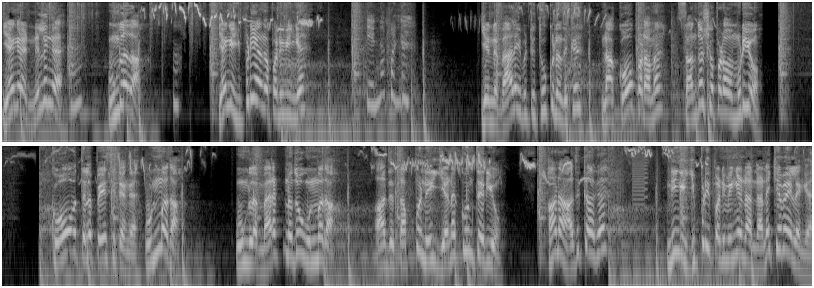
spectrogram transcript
ஏங்க நில்லுங்க. உங்களதான். ஏங்க இப்படி அங்க பண்ணுவீங்க என்ன பண்ண? என்ன வேலையை விட்டு தூக்குனதுக்கு நான் கோவப்படாம சந்தோஷப்பட முடியும். கோவத்துல பேசிட்டேங்க. உண்மைதான். உங்களை மிரட்டினதும் உண்மைதான். அது தப்புன்னு எனக்கும் தெரியும். ஆனா அதுக்காக நீங்க இப்படி பண்ணுவீங்க நான் நினைக்கவே இல்லைங்க.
